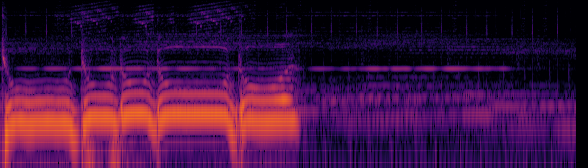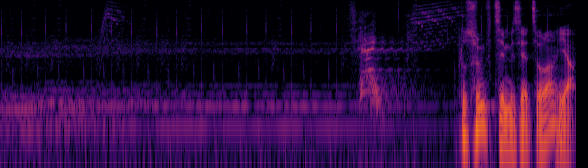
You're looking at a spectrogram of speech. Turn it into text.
Du, du, Plus 15 bis jetzt, oder? Ja.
